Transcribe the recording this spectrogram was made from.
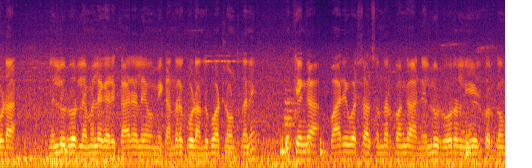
కూడా నెల్లూరు రూరల్ ఎమ్మెల్యే గారి కార్యాలయం మీకు అందరికీ కూడా అందుబాటులో ఉంటుందని ముఖ్యంగా భారీ వర్షాల సందర్భంగా నెల్లూరు రూరల్ నియోజకవర్గం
